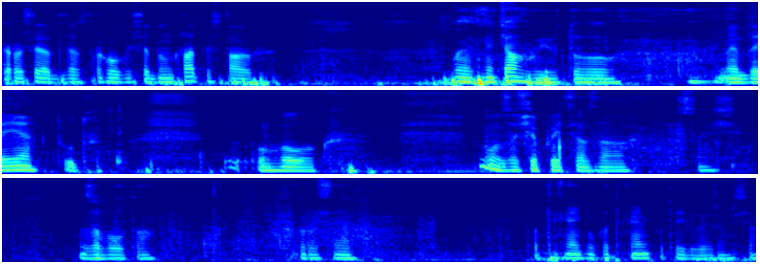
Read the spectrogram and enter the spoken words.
Коротше, для страховки ще донкрат підставив. Бо як натягую, то не дає тут уголок. Ну, зачепиться за цей, за болта. Коротше, потихеньку-потихеньку та й движемося.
